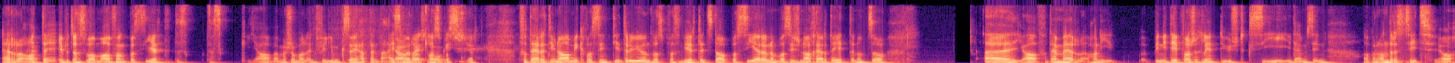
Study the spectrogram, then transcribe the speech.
erraten. Ja. Eben das, was am Anfang passiert, das, das, ja, wenn man schon mal einen Film gesehen hat, dann weiß ja, man, was logisch. passiert. Von der Dynamik, was sind die drei und was, was wird jetzt da passieren und was ist nachher dort und so. Äh, ja, von dem her habe ich bin ich dort fast ein bisschen enttäuscht gewesen, in dem Sinn. Aber andererseits, ja,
